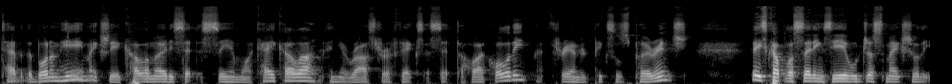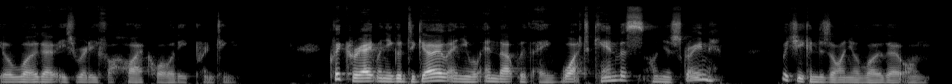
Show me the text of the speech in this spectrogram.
tab at the bottom here, make sure your color mode is set to CMYK color and your raster effects are set to high quality at 300 pixels per inch. These couple of settings here will just make sure that your logo is ready for high quality printing. Click create when you're good to go and you will end up with a white canvas on your screen which you can design your logo on.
